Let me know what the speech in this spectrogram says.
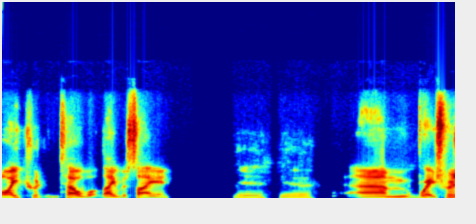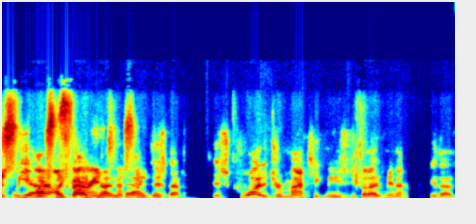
I couldn't tell what they were saying. Yeah, yeah. Um, which was, well, yeah, which was I, very I interesting. There's that. It's quite a dramatic musical opening. Actually, that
